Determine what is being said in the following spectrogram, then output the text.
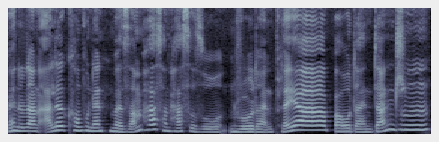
Wenn du dann alle Komponenten beisammen hast, dann hast du so ein Roll deinen Player, bau deinen Dungeon,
